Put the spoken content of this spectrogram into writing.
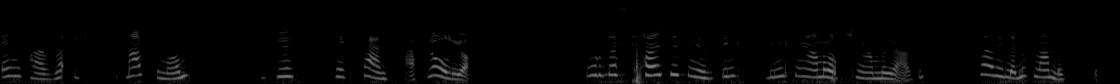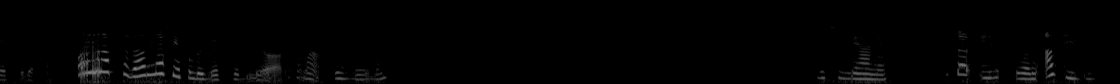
en fazla iki, maksimum 280 harfli oluyor. Burada sadece ismini benim, benim ismim Yağmur olduğu için Yağmur yazdım. Sarılarını falan gösteriyor. Oynat'ta da nasıl yapıldığı gösteriliyor. Tamam izleyelim. Tabii siz yani İz- yani az izleyeceğim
